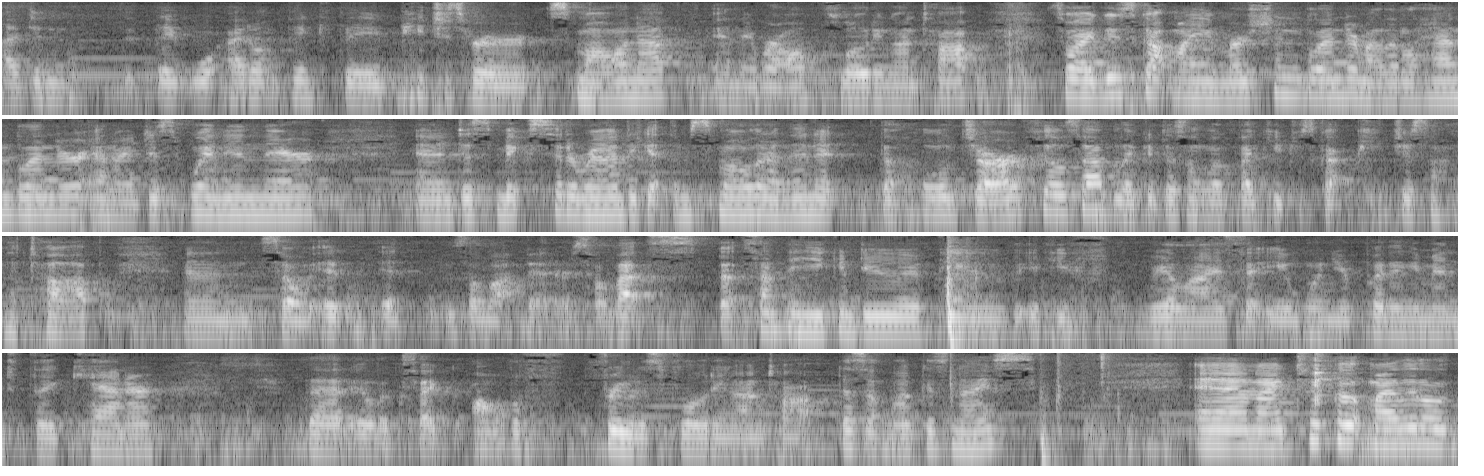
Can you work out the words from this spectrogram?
I didn't, they, I don't think the peaches were small enough and they were all floating on top. So I just got my immersion blender, my little hand blender, and I just went in there and just mixed it around to get them smaller and then it the whole jar fills up like it doesn't look like you just got peaches on the top and so it, it was a lot better so that's that's something you can do if you if you realize that you when you're putting them into the canner that it looks like all the fruit is floating on top. Doesn't look as nice. And I took out my little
